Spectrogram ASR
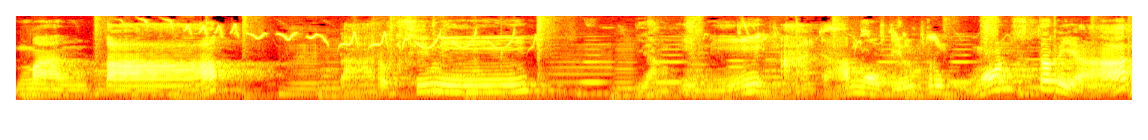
Mantap. Taruh sini. Yang ini ada mobil truk monster ya.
